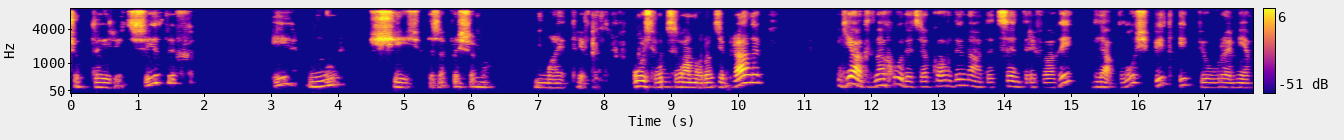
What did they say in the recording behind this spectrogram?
чотири цілих і 0,6 запишемо метрів. Ось ми з вами розібрали, як знаходяться координати центрів ваги для площ під епюрами.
